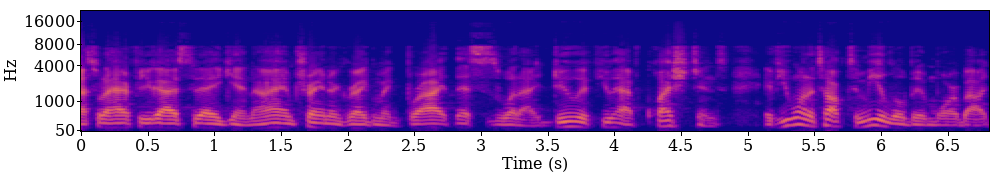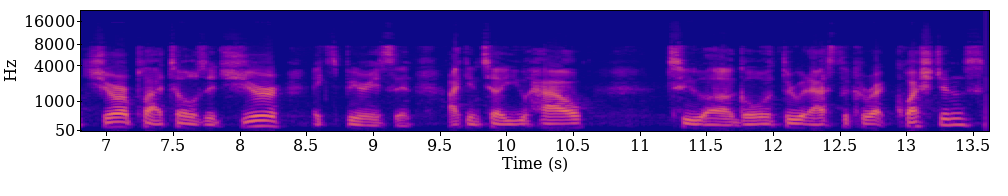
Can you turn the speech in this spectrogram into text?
That's what I have for you guys today. Again, I am trainer Greg McBride. This is what I do. If you have questions, if you want to talk to me a little bit more about your plateaus that you're experiencing, I can tell you how to uh, go through and ask the correct questions.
